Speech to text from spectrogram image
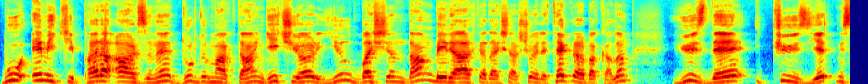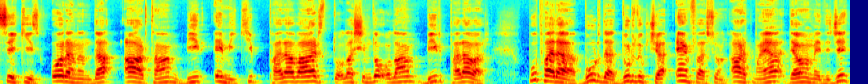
bu M2 para arzını durdurmaktan geçiyor. Yıl başından beri arkadaşlar şöyle tekrar bakalım. %278 oranında artan bir M2 para var. Dolaşımda olan bir para var. Bu para burada durdukça enflasyon artmaya devam edecek.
